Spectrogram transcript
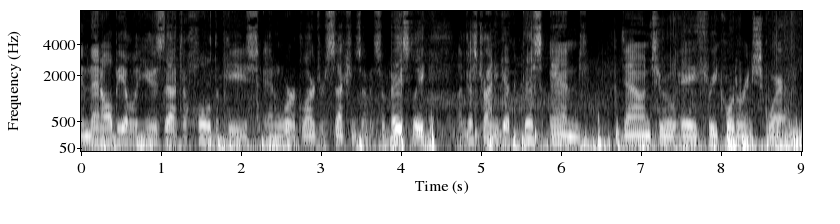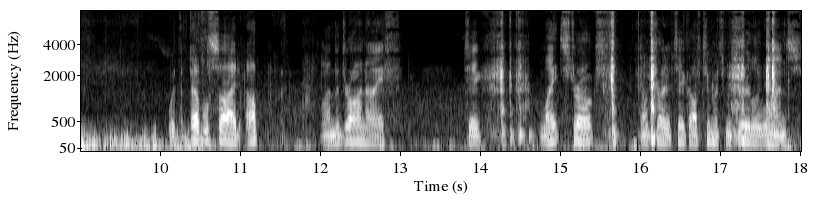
and then I'll be able to use that to hold the piece and work larger sections of it. So basically, I'm just trying to get this end down to a three quarter inch square. With the bevel side up on the draw knife, take light strokes. Don't try to take off too much material at once.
